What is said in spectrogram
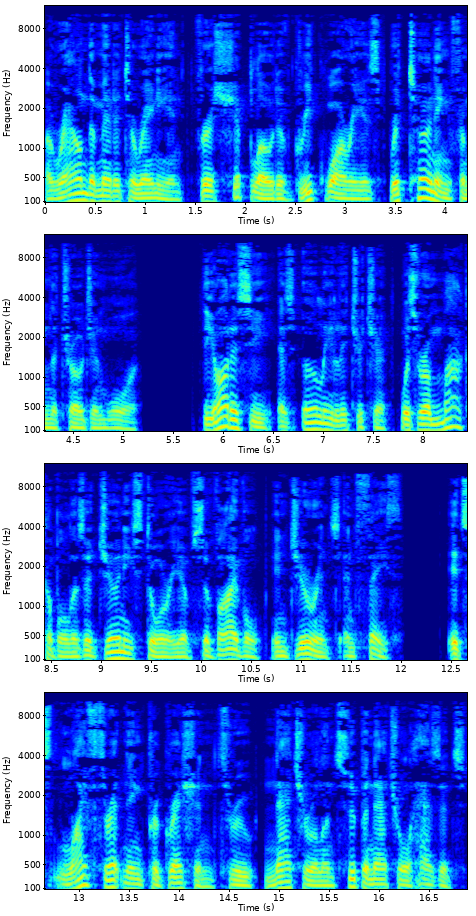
around the Mediterranean for a shipload of Greek warriors returning from the Trojan War. The Odyssey, as early literature, was remarkable as a journey story of survival, endurance, and faith. Its life-threatening progression through natural and supernatural hazards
